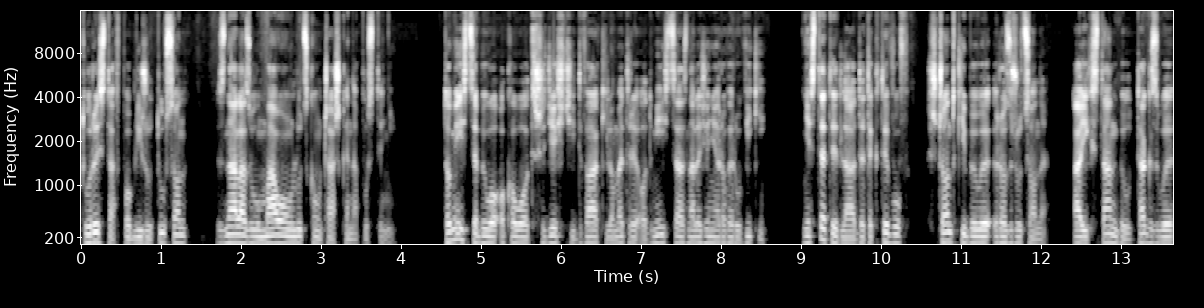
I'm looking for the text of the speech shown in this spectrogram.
turysta w pobliżu Tucson znalazł małą ludzką czaszkę na pustyni. To miejsce było około 32 km od miejsca znalezienia roweru Wiki. Niestety dla detektywów szczątki były rozrzucone, a ich stan był tak zły,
